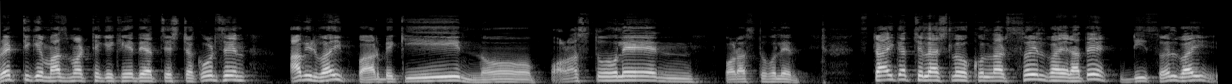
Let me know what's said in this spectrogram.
রেডটিকে মাঝমাঠ থেকে খেয়ে দেওয়ার চেষ্টা করছেন আবির ভাই, পারবে কি? ন পরাস্ত হলেন পরাস্ত হলেন। স্ট্রাইকার চলে আসলো খুলনার সোহেল ভাইয়ের হাতে। ডি সোহেল ভাই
